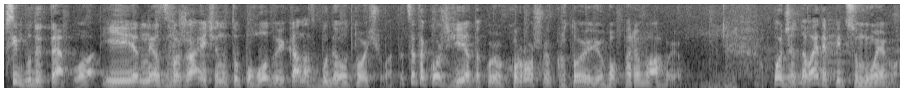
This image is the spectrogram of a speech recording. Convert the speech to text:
всім буде тепло. І не зважаючи на ту погоду, яка нас буде оточувати. Це також є такою хорошою, крутою його перевагою. Отже, давайте підсумуємо.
